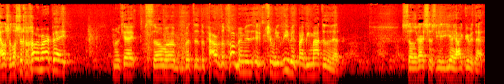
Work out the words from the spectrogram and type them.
El Okay, so, uh, but the, the, power of the is, it can relieve it by being mat to the netter. So the guy says, yeah, yeah, I agree with that.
